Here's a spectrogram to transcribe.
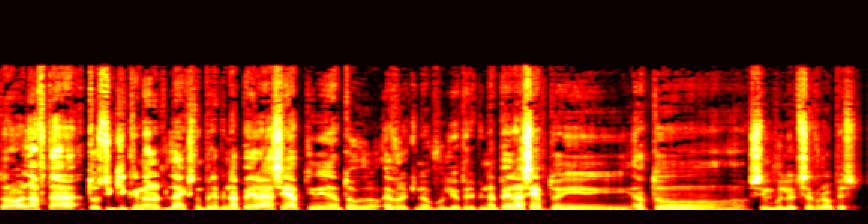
Τώρα όλα αυτά, το συγκεκριμένο τουλάχιστον, πρέπει να περάσει από, την, από το Ευρωκοινοβούλιο, πρέπει να περάσει από το, από το Συμβούλιο της Ευρώπης,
